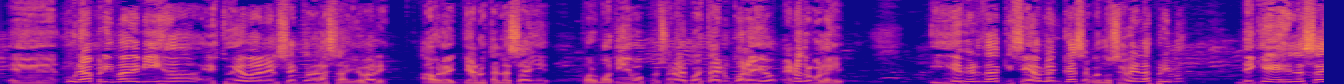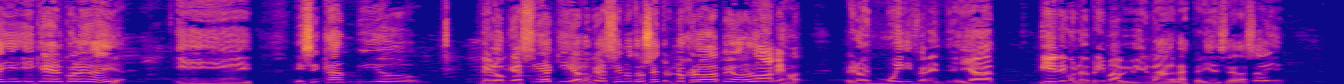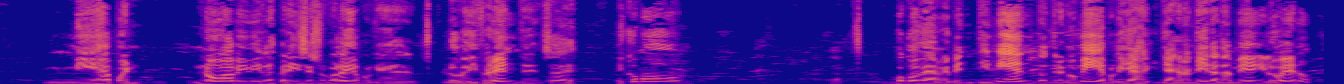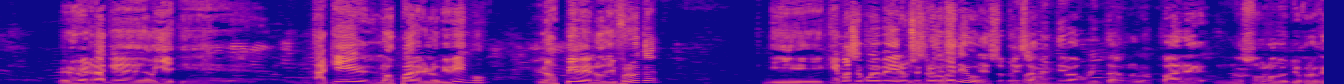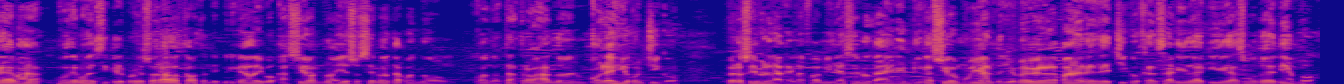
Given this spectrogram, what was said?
Eh, una prima de mi hija estudiaba en el centro de La Salle, ¿vale? Ahora ya no está en La Salle por motivos personales, pues está en un colegio, en otro colegio. Y es verdad que se habla en casa cuando se ven las primas de qué es La Salle y qué es el colegio de ella. Y ese cambio de lo que hacía aquí a lo que hace en otro centro, no es que lo haga peor o lo haga mejor, pero es muy diferente. Ella viene con la prima a vivir la, la experiencia de La Salle. Mi hija, pues, no va a vivir la experiencia de su colegio porque lo ve diferente, ¿sabes? Es como un poco de arrepentimiento, entre comillas, porque ya, ya es grandita también y lo ve, ¿no? Pero es verdad que, oye, que aquí los padres lo vivimos, los pibes lo disfrutan, ¿y qué más se puede pedir a un centro educativo? Eso precisamente iba a comentar, ¿no? Los padres, no solo, yo creo que además podemos decir que el profesorado está bastante implicado, hay vocación, ¿no? Y eso se nota cuando, cuando estás trabajando en un colegio con chicos, pero sí es verdad que en la familia se nota una implicación muy alta. Yo me veo a padres de chicos que han salido de aquí hace un montón de tiempo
